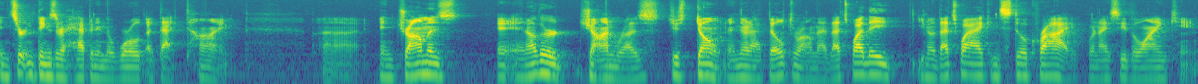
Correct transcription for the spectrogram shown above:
and certain things that are happening in the world at that time. Uh, and dramas and other genres just don't, and they're not built around that. That's why they, you know, that's why I can still cry when I see The Lion King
